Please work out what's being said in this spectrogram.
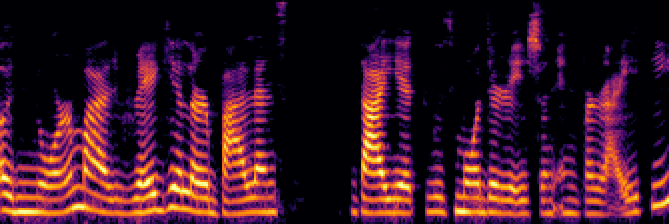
a normal regular balanced diet with moderation and variety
